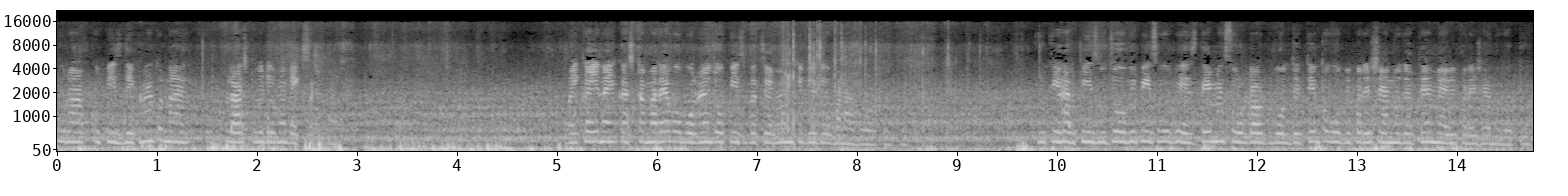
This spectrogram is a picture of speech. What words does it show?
पूरा आपको पीस देखना है तो मैं लास्ट वीडियो में देख सकता हूँ। भाई, कई नए कस्टमर है, वो बोल रहे हैं, जो पीस बचे हुए उनकी वीडियो बना दो आप क्योंकि हर पीस जो भी पीस वो भेजते हैं, मैं सोल्ड आउट बोल देती हूँ तो वो भी परेशान हो जाते हैं, मैं भी परेशान हो जाती हूँ।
